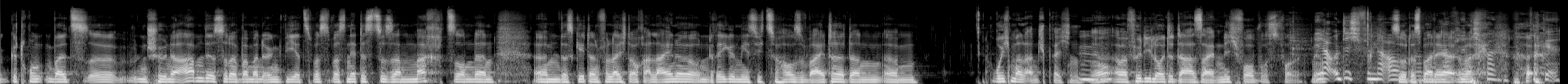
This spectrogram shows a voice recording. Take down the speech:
äh, getrunken, weil es äh, ein schöner Abend ist oder weil man irgendwie jetzt was, was Nettes zusammen macht, sondern ähm, das geht dann vielleicht auch alleine und regelmäßig zu Hause weiter, dann ähm, ruhig mal ansprechen. Ja? Aber für die Leute da sein, nicht vorwurfsvoll. Mhm. Ja, und ich finde auch. So, das war man der- ja ver- okay.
